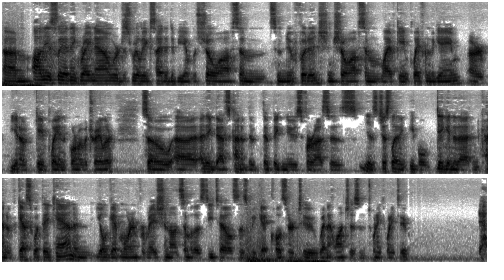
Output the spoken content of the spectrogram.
Um, obviously, I think right now we're just really excited to be able to show off some some new footage and show off some live gameplay from the game, or you know, gameplay in the form of a trailer. So uh, I think that's kind of the, the big news for us is is just letting people dig into that and kind of guess what they can, and you'll get more information on some of those details as we get closer to when it launches in 2022. Yeah,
